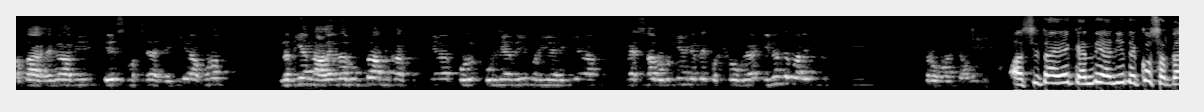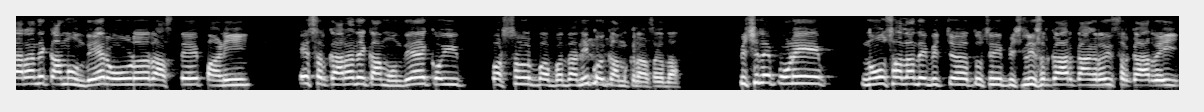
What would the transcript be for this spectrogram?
ਪਤਾ ਹੈਗਾ ਵੀ ਇਹ ਸਮੱਸਿਆ ਹੈਗੀ ਆ। ਹੁਣ ਨਦੀਆਂ ਨਾਲੇ ਦਾ ਰੂਪ ਧਾਰਨ ਕਰ ਚੁੱਕੀਆਂ ਪੁਲ ਪੁਲੀਆਂ ਨਹੀਂ ਬਣੀਆਂ ਹੈਗੀਆਂ ਮੈਸਾਂ ਰੁੜ ਗਈਆਂ ਕਿਤੇ ਕੁਝ ਹੋ ਗਿਆ। ਇਹਨਾਂ ਦੇ ਬਾਰੇ ਵੀ ਤੁਸੀਂ ਕੀ ਕਰਵਾਉਣਾ ਚਾਹੋਗੇ? ਅਸੀਂ ਤਾਂ ਇਹ ਕਹਿੰਦੇ ਆ ਜੀ ਦੇਖੋ ਸਰਕਾਰਾਂ ਦੇ ਕੰਮ ਹੁੰਦੇ ਆ। ਰੋਡ ਰਸਤੇ ਪਾਣੀ ਇਹ ਸਰਕਾਰਾਂ ਦੇ ਕੰਮ ਹੁੰਦੇ ਆ। ਕੋਈ ਪਰਸਨਲ ਬੰਦਾ ਨਹੀਂ ਕੋਈ ਕੰਮ ਕਰਾ ਸਕਦਾ। ਪਿਛਲੇ ਪੌਣੇ 9 ਸਾਲਾਂ ਦੇ ਵਿੱਚ ਤੁਸੀਂ ਪਿਛਲੀ ਸਰਕਾਰ, ਕਾਂਗਰਸ ਦੀ ਸਰਕਾਰ ਰਹੀ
